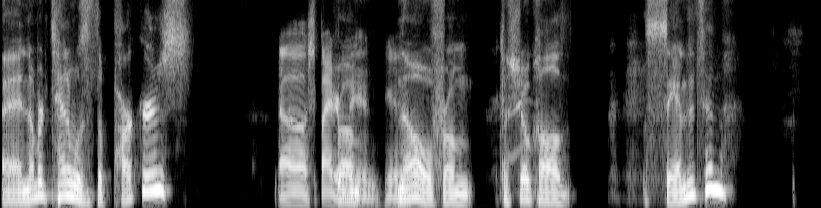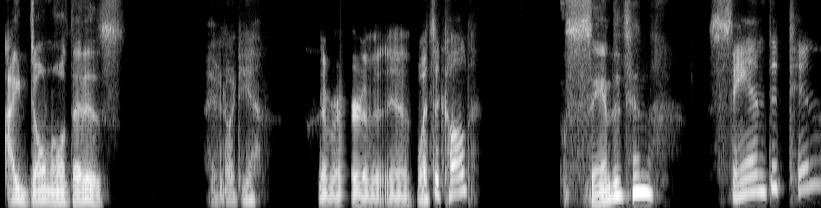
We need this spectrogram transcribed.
And number 10 was the Parkers. Oh, Spider Man. Yeah. No, from a show called Sanditon. I don't know what that is. I have no idea. Never heard of it. Yeah. What's it called? Sanditon? Sanditon?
